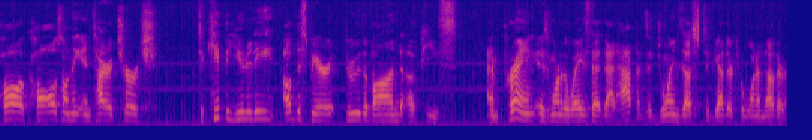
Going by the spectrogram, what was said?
Paul calls on the entire church to keep the unity of the Spirit through the bond of peace. And praying is one of the ways that that happens. It joins us together to one another.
